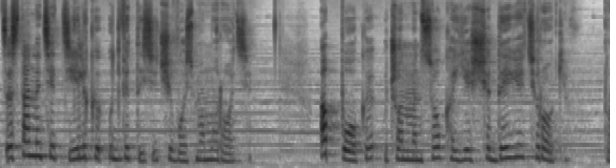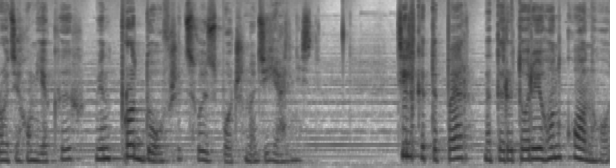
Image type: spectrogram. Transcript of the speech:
Це станеться тільки у 2008 році. А поки у Чон Менсока є ще 9 років, протягом яких він продовжить свою збочену діяльність. Тільки тепер на території Гонконгу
